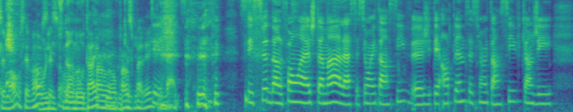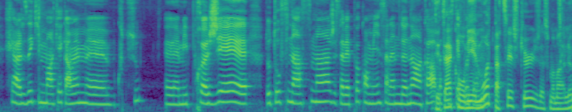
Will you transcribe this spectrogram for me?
c'est bon, c'est bon. On ça, dans nos têtes? On pense Ok. pareil. télépathie. c'est suite, dans le fond, euh, justement, à la session intensive. Euh, J'étais en pleine session intensive quand j'ai réalisé qu'il me manquait quand même euh, beaucoup de sous. Euh, mes projets euh, d'autofinancement, je savais pas combien ça allait me donner encore. parce T'étais que à combien de mois de partir, excuse, à ce moment-là?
